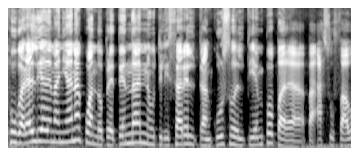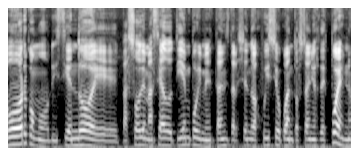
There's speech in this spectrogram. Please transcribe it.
juzgará el día de mañana cuando pretendan utilizar el transcurso del tiempo para, a su favor, como diciendo eh, pasó demasiado tiempo y me están trayendo a juicio cuántos años después, ¿no?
